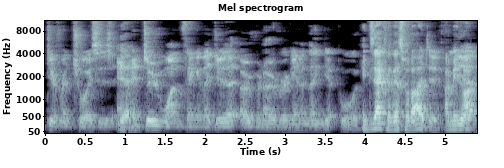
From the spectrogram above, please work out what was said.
different choices and Yeah. they do one thing and they do that over and over again and then get bored. Exactly, that's what I do. I mean, Yeah. I,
